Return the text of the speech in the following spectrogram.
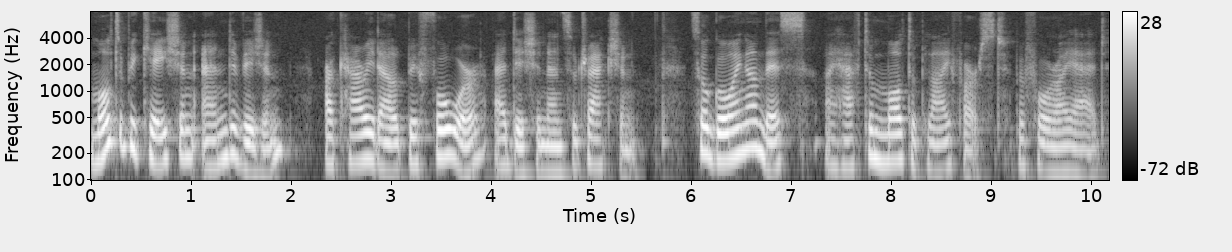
multiplication and division are carried out before addition and subtraction. So going on this, I have to multiply first before I add.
